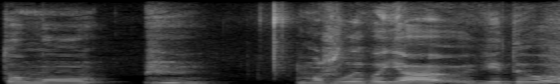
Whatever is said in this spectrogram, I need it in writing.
тому, можливо, я відео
